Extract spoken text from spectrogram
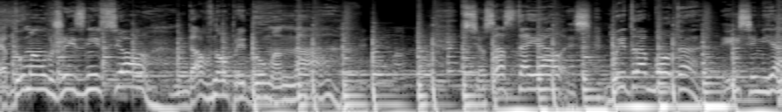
Я думал в жизни все давно придумано. Все состоялось, быт, работа и семья.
